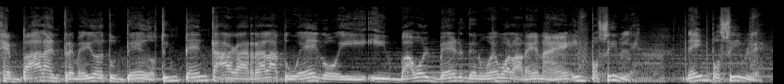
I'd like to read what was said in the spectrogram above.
resbala entre medio de tus dedos. Tú intentas agarrar a tu ego y, y va a volver de nuevo a la arena. Es imposible, es imposible.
